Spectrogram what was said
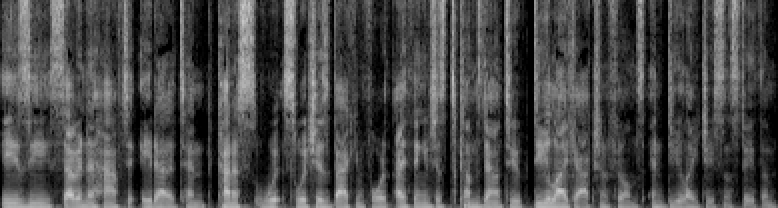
easy. Seven and a half to eight out of 10 kind of sw- switches back and forth. I think it just comes down to do you like action films and do you like Jason Statham?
